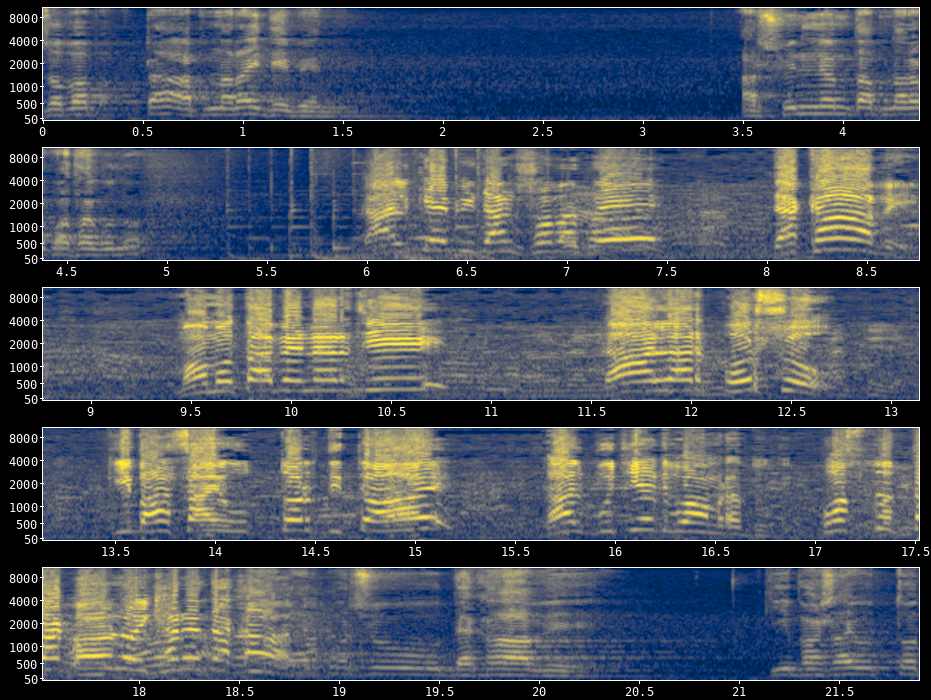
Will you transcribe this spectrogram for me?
জবাবটা আপনারাই দেবেন। আর শুনলেন তো আপনারা কথাগুলো। কালকে বিধানসভাতে দেখা হবে। মমতা ব্যানার্জি, কাল আর পরশু কি ভাষায় উত্তর দিতে হয়, কাল বুঝিয়ে দেবো আমরা দুদিন। প্রস্তুত থাকুন, ওইখানে দেখা হবে। পরশু দেখা হবে। কি ভাষায় উত্তর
